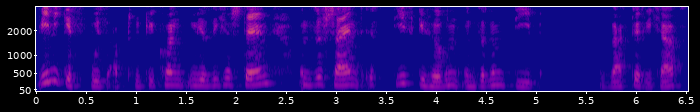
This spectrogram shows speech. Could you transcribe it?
Wenige Fußabdrücke konnten wir sicherstellen, und so scheint es, dies gehören unserem Dieb, sagte Richards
